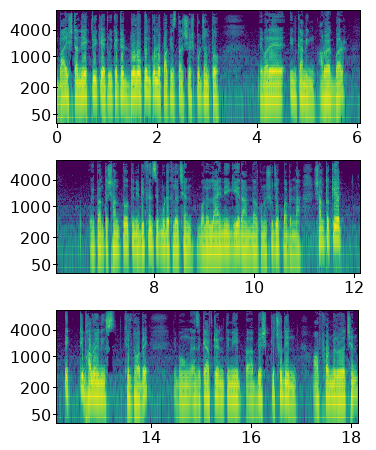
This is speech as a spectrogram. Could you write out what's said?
বাইশ রানে একটি উইকেট। উইকেটের ডোর ওপেন করল পাকিস্তান। শেষ পর্যন্ত এবারে ইনকামিং আরও একবার। ওই প্রান্তে শান্ত, তিনি ডিফেন্সিভ মুডে খেলেছেন। বলে লাইনে গিয়ে রান নেওয়ার কোনো সুযোগ পাবেন না। শান্তকে একটি ভালো ইনিংস খেলতে হবে এবং অ্যাজ এ ক্যাপ্টেন তিনি বেশ কিছুদিন অফ ফর্মে রয়েছেন।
